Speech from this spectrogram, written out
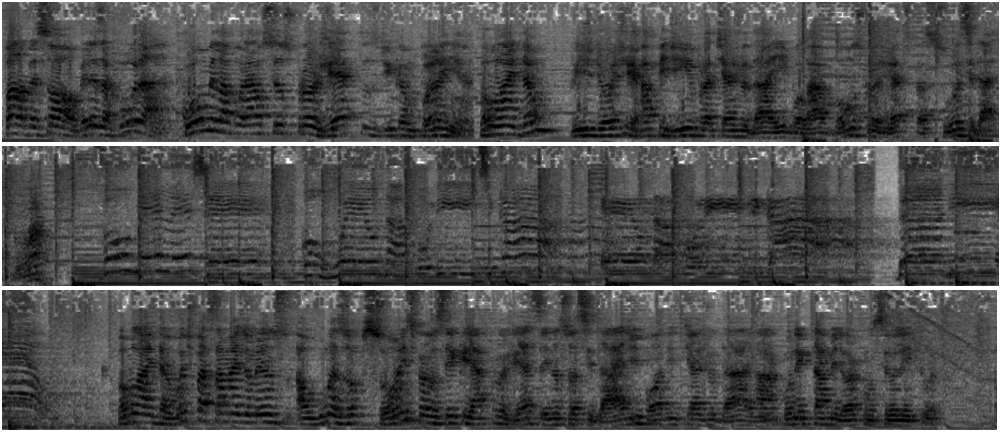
Fala pessoal, beleza pura? Como elaborar os seus projetos de campanha? Vamos lá então? O vídeo de hoje é rapidinho para te ajudar aí a bolar bons projetos para sua cidade. Vamos lá? Vou me eleger com eu na política. Eu na política. Daniel. Vamos lá então, vou te passar mais ou menos algumas opções para você criar projetos aí na sua cidade, podem te ajudar a conectar melhor com o seu eleitor.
